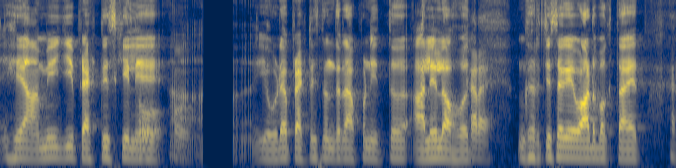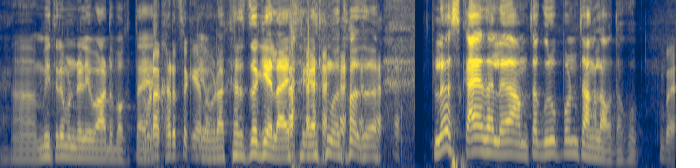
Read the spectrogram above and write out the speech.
हे आम्ही जी प्रॅक्टिस केली आहे हो, हो. अं, एवढ्या प्रॅक्टिस नंतर आपण इथं आलेलो आहोत. आहे. घरचे सगळे वाट बघतायत. अं, मित्रमंडळी वाट बघतायत. एवढा खर्च केला एवढा खर्च केला आहे सगळ्यात महत्वाचं. प्लस काय झालं आमचा ग्रुप पण चांगला होता खूप. बर.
